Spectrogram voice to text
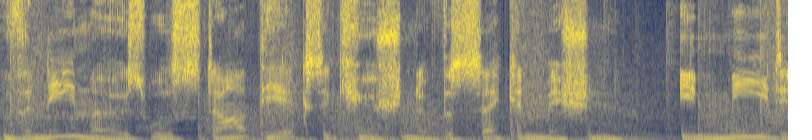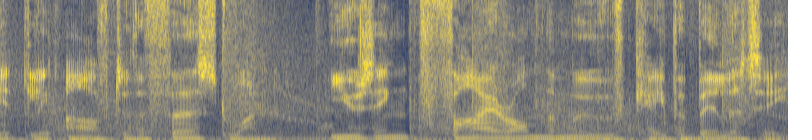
The Nemos will start the execution of the second mission immediately after the first one, using fire on the move capability.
